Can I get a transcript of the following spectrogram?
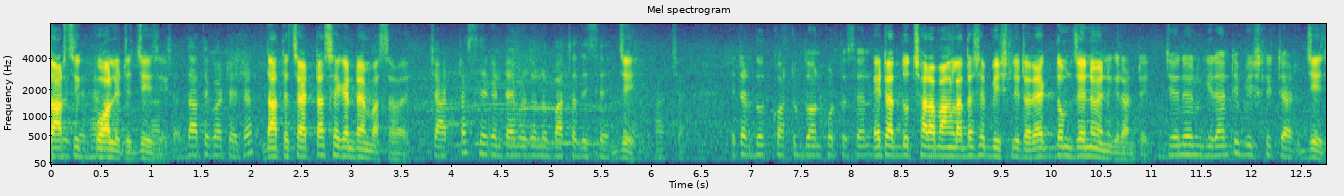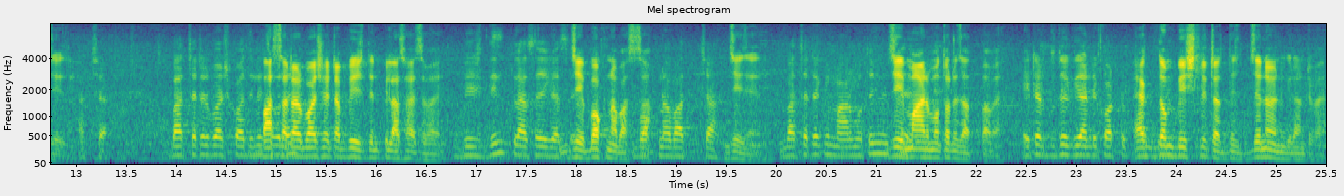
জার্সি হয়েছে, কোয়ালিটি জি হ্যাঁ। জি। আচ্ছা, দাঁতে কয়টা এটা? দাঁতে চারটা সেকেন্ড টাইম বাচ্চা ভাই। চারটা সেকেন্ড টাইমের জন্য বাচ্চা দিছে? জি। আচ্ছা এটার দুধ কতটুকু দহন করতেছেন? এটার দুধ সারা বাংলাদেশে বিশ লিটার একদম জেনুইন গ্যারান্টি জেনুইন গ্যারান্টি বিশ লিটার? জি জি জি। আচ্ছা। বাচ্চাটার বয়স কদিন বাচ্চাটার বয়স এটা বিশ দিন প্লাস হয়েছে ভাই। বিশ দিন প্লাস হয়ে গেছে। জি বকনা বাচ্চা। বকনা বাচ্চা। জি জি বাচ্চাটা কি মার মতোই হয়েছে? জি মায়ের মতনে জাত পাবে। এটার দুধের গ্যারান্টি কতটুকু একদম বিশ লিটার জেনুইন গ্যারান্টি ভাই।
